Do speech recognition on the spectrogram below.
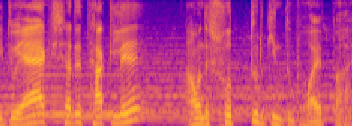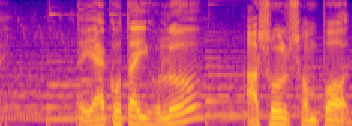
কিন্তু একসাথে থাকলে আমাদের শত্রুর কিন্তু ভয় পায়। তাই একতাই হলো আসল সম্পদ।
